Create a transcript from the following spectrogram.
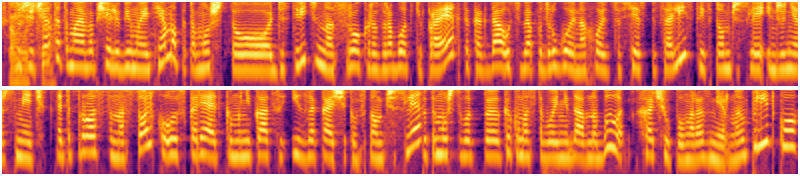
Потому Слушай, что- чат это моя вообще любимая тема, потому что действительно срок разработки проекта, когда у тебя под другой находятся все специалисты, и в том числе инженер-сметчик, это просто настолько ускоряет коммуникацию и с заказчиком в том числе, потому что вот э, как у нас с тобой недавно было, хочу полноразмерную плитку,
